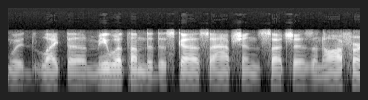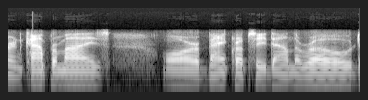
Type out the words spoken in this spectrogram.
we'd like to meet with them to discuss options such as an offer and compromise or bankruptcy down the road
